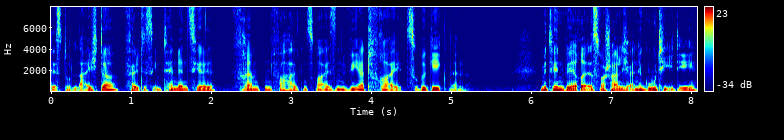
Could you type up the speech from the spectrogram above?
desto leichter fällt es ihm tendenziell, fremden Verhaltensweisen wertfrei zu begegnen. Mithin wäre es wahrscheinlich eine gute Idee,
